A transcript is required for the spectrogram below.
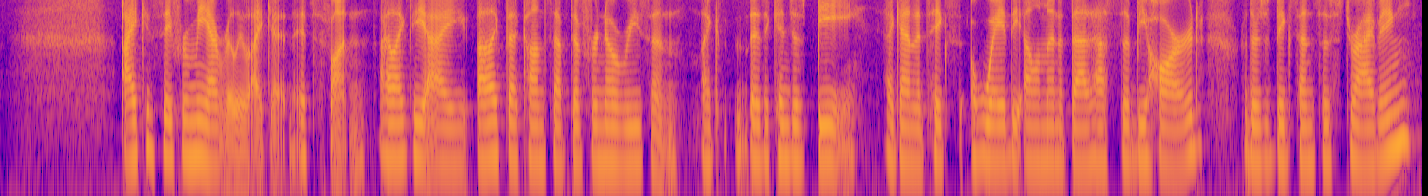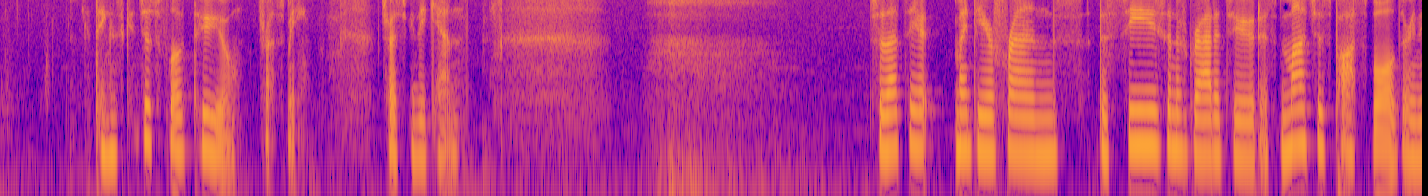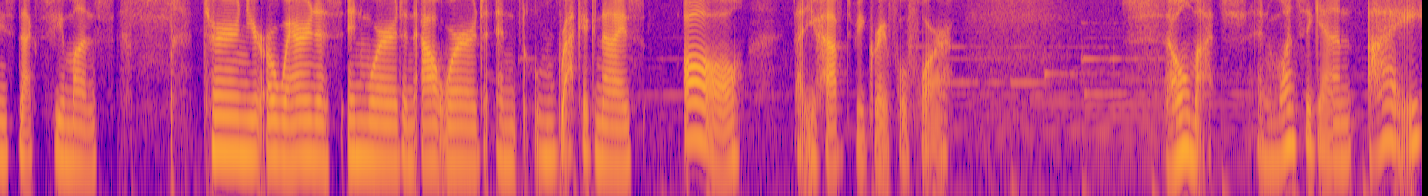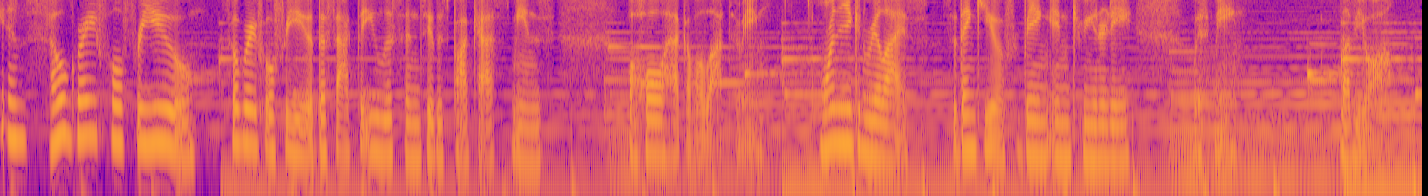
I can say for me, I really like it. It's fun. I like the I I like the concept of for no reason. Like it can just be. Again, it takes away the element of that it has to be hard or there's a big sense of striving. Things can just flow to you. Trust me. Trust me, they can. So that's it, my dear friends. The season of gratitude, as much as possible during these next few months. Turn your awareness inward and outward and recognize all that you have to be grateful for. So much. And once again, I am so grateful for you. So grateful for you. The fact that you listen to this podcast means a whole heck of a lot to me, more than you can realize. So thank you for being in community with me. Love you all.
